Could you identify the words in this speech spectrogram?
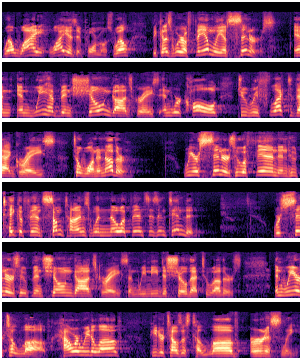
Well, why, why is it foremost? Well, because we're a family of sinners. and, and we have been shown God's grace, and we're called to reflect that grace to one another. We are sinners who offend and who take offense sometimes when no offense is intended. We're sinners who've been shown God's grace, and we need to show that to others. And we are to love. How are we to love? Peter tells us to love earnestly.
